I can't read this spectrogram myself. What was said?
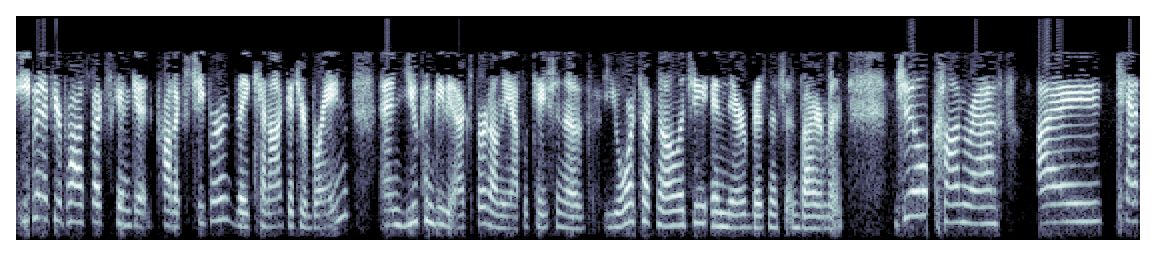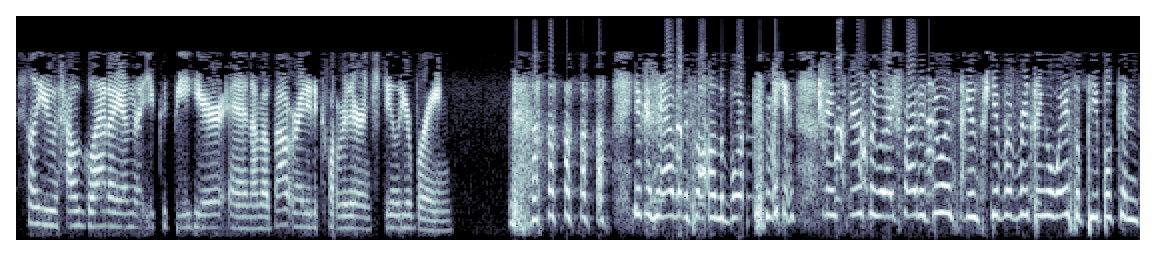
even if your prospects can get products cheaper, they cannot get your brain, and you can be the expert on the application of your technology in their business environment. Jill Konrath, I can't tell you how glad I am that you could be here, and I'm about ready to come over there and steal your brain. you can have it. It's all in the book. I mean, I mean, seriously, what I try to do is, is give everything away so people can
